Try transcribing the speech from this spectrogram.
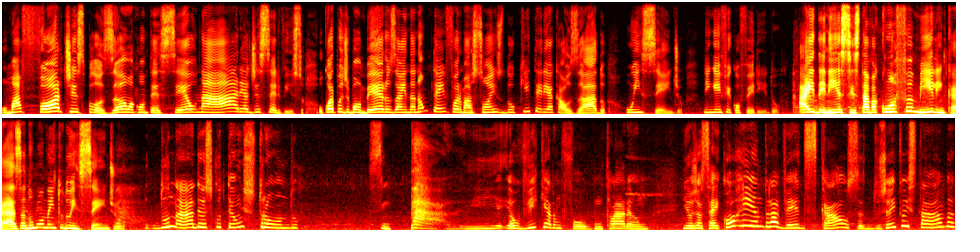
Uma forte explosão aconteceu na área de serviço. O Corpo de Bombeiros ainda não tem informações do que teria causado o incêndio. Ninguém ficou ferido. A Denise estava com a família em casa no momento do incêndio. Do nada eu escutei um estrondo. Assim, pá! E eu vi que era um fogo, um clarão. E eu já saí correndo para ver, descalça, do jeito que eu estava.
